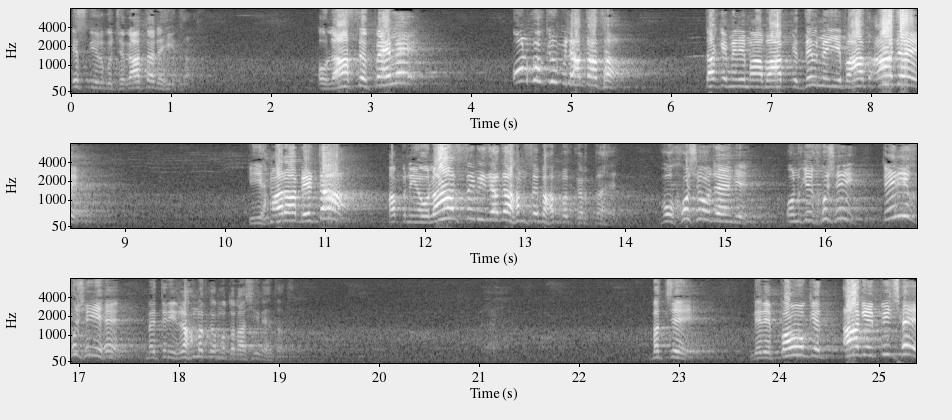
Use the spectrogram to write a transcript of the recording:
اس لیے ان کو جگاتا نہیں تھا۔ اولاد سے پہلے ان کو کیوں پلاتا تھا؟ تاکہ میرے ماں باپ کے دل میں یہ بات آ جائے کہ ہمارا بیٹا اپنی اولاد سے بھی زیادہ ہم سے محبت کرتا ہے۔ وہ خوش ہو جائیں گے۔ ان کی خوشی، تیری خوشی ہے۔ میں تیری رحمت کا متلاشی رہتا تھا۔ بچے، میرے پاؤں کے آگے پیچھے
